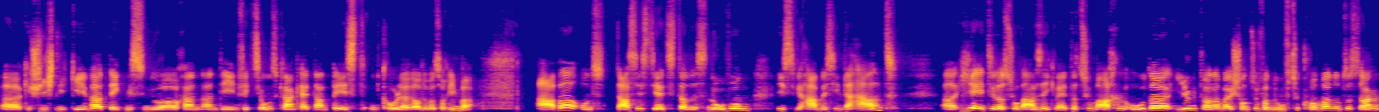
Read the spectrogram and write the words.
äh, Geschichten gegeben hat, denken Sie nur auch an, an die Infektionskrankheiten, an Pest und Cholera oder was auch immer. Aber, und das ist jetzt dann das Novum, ist, wir haben es in der Hand, äh, hier entweder so wahnsinnig weiterzumachen oder irgendwann einmal schon zur Vernunft zu kommen und zu sagen,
